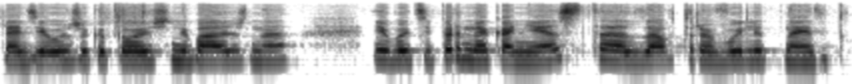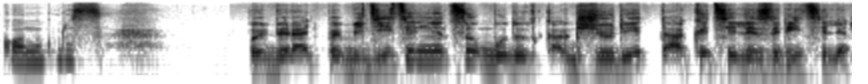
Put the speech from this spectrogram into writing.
для девушек, это очень важно. И вот теперь, наконец-то, завтра вылет на этот конкурс. Выбирать победительницу будут как жюри, так и телезрители.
